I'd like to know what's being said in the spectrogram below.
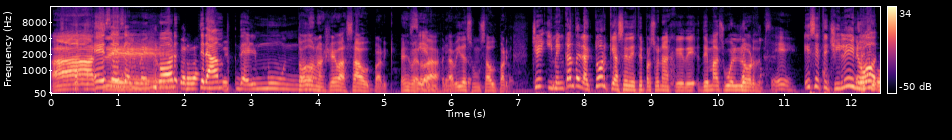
Ah, Ese sí. es el mejor Verdad. Trump del mundo. Todo nos lleva a South Park, es verdad. Siempre. La vida es un South Park. Che, y me encanta el actor que hace de este personaje, de, de Maxwell Lord. Sí. Es este chileno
